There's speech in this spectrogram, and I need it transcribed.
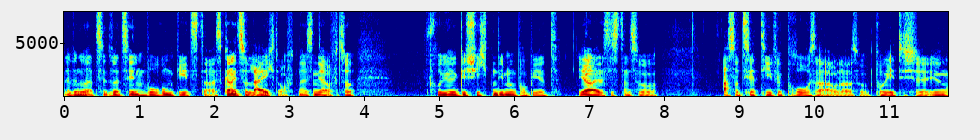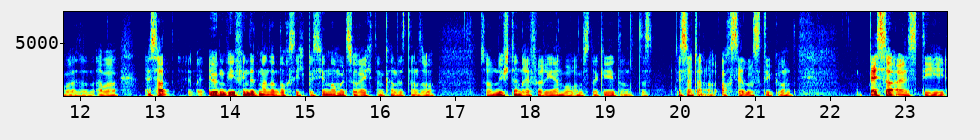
einfach nur zu erzählen, worum geht es da. Ist gar nicht so leicht oft. Ne? Es sind ja oft so frühe Geschichten, die man probiert. Ja, es ist dann so assoziative Prosa oder so poetische irgendwas. Aber es hat, irgendwie findet man dann doch sich ein bisschen manchmal zurecht und kann das dann so, so nüchtern referieren, worum es da geht. Und das ist halt auch sehr lustig und besser als die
